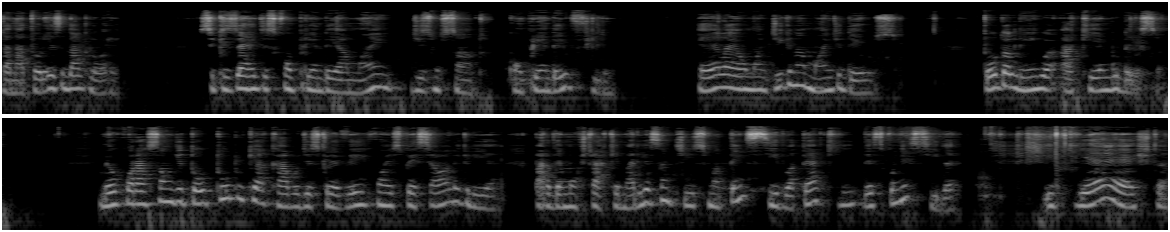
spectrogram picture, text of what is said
da natureza e da glória se quiserdes compreender a mãe, diz um santo, compreendei o filho. Ela é uma digna mãe de Deus. Toda língua aqui emudeça. Meu coração ditou tudo o que acabo de escrever com especial alegria, para demonstrar que Maria Santíssima tem sido até aqui desconhecida e que é esta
